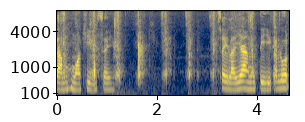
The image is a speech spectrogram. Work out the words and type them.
ตำหัวขิงใส่ ใส่หลายอย่างมันตีกันรส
